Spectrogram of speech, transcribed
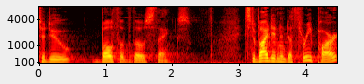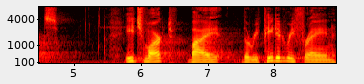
to do both of those things. It's divided into three parts, each marked by the repeated refrain,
